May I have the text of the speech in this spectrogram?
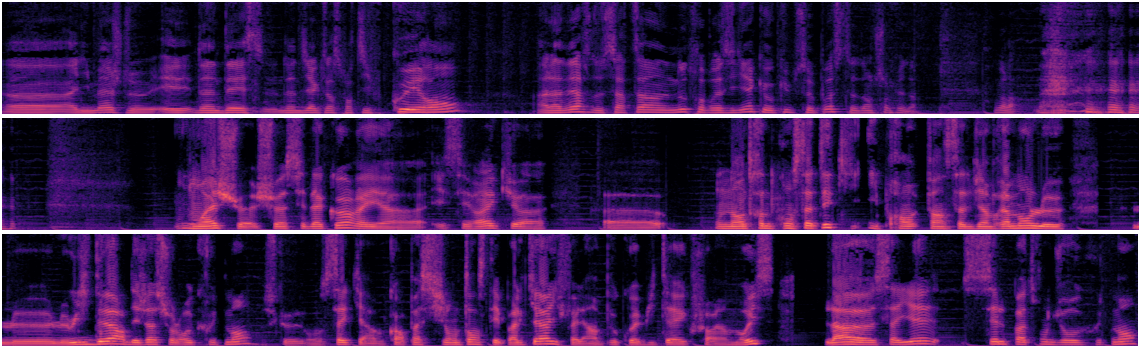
à l'image d'un directeur sportif cohérent, à l'inverse de certains autres Brésiliens qui occupent ce poste dans le championnat. Voilà. Ouais, je suis, assez d'accord et, euh, c'est vrai que euh, on est en train de constater qu'il prend, enfin, ça devient vraiment le, le, leader déjà sur le recrutement parce qu'on sait qu'il y a encore pas si longtemps c'était pas le cas. Il fallait un peu cohabiter avec Florian Maurice. Là, euh, ça y est, c'est le patron du recrutement.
